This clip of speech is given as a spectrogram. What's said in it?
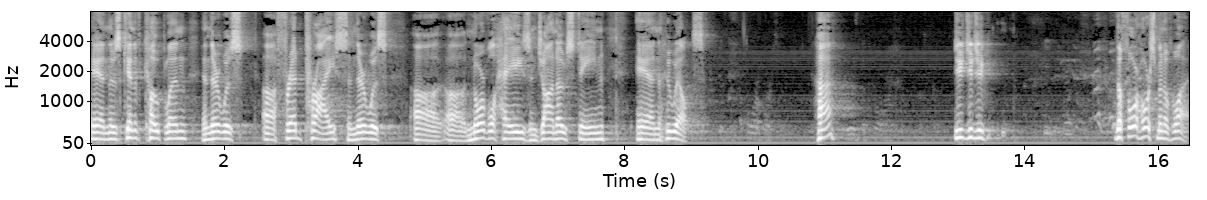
And there's Kenneth Copeland, and there was uh, Fred Price, and there was uh, Norval Hayes and John Osteen, and who else? Huh? Did, did you the four horsemen of what?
